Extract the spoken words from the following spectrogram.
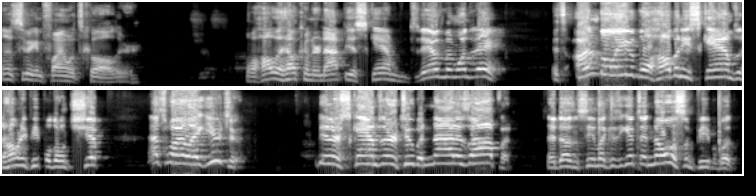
Let's see if we can find what's called here. Well, how the hell can there not be a scam? Today hasn't been one today. It's unbelievable how many scams and how many people don't ship. That's why I like YouTube. Yeah, there's scams there too, but not as often. It doesn't seem like because you get to know some people, but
